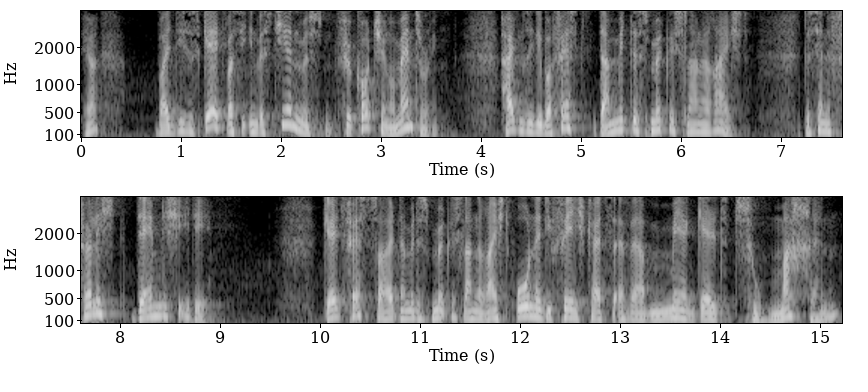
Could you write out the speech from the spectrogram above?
Ja, weil dieses Geld, was sie investieren müssten für Coaching und Mentoring, halten sie lieber fest, damit es möglichst lange reicht. Das ist ja eine völlig dämliche Idee. Geld festzuhalten, damit es möglichst lange reicht, ohne die Fähigkeit zu erwerben, mehr Geld zu machen,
